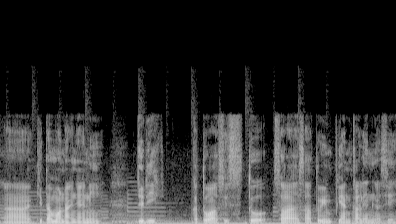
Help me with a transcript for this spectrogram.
eh, kita mau nanya nih. Jadi ketua osis itu salah satu impian kalian gak sih?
